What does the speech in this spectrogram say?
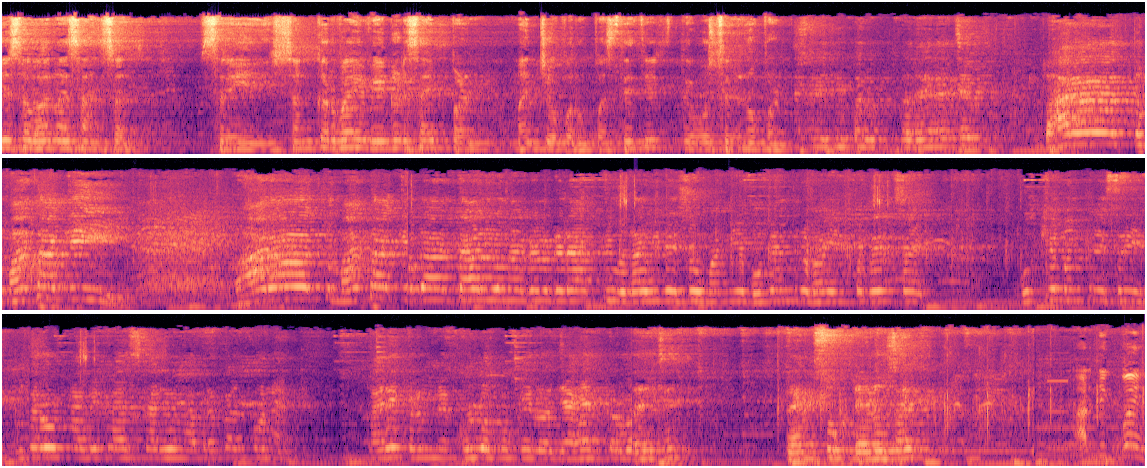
રાજ્યસભાના સાંસદ શ્રી શંકરભાઈ વેગડ સાહેબ પણ મંચ ઉપર ઉપસ્થિત છે. તેઓ શ્રીનું પણ ભારત માતા કી ભારત માતા કી તાળીઓના ગડગડાટથી વધાવી લેશો માનનીય ભૂપેન્દ્રભાઈ પટેલ સાહેબ મુખ્યમંત્રી શ્રી કરોડના વિકાસ કાર્યોના પ્રકલ્પોને કાર્યક્રમને ખુલ્લો મૂકેલો જાહેર કરવો રહે છે. પ્રેમસુખ ડેલુ સાહેબ. હાર્દિકભાઈ.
